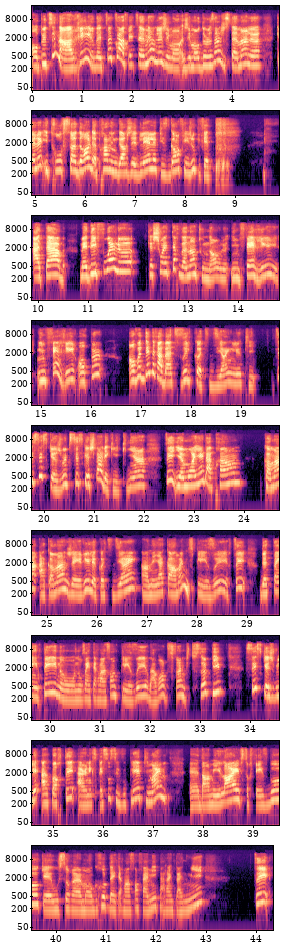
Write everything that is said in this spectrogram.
On peut-tu en rire de ça? En fin de semaine, là, j'ai mon, mon deux ans, justement, là, que là, il trouve ça drôle de prendre une gorgée de lait, là, puis se gonfle les joues, puis fait à table. Mais des fois, là, que je sois intervenante ou non, il me fait rire. Il me fait rire. On peut, on va dédramatiser le quotidien, là, puis c'est ce que je veux, puis c'est ce que je fais avec les clients. il y a moyen d'apprendre comment, à comment gérer le quotidien en ayant quand même du plaisir, de teinter nos, interventions de plaisir, d'avoir du fun, puis tout ça. Puis c'est ce que je voulais apporter à un expresso, s'il vous plaît. Puis même, euh, dans mes lives sur Facebook euh, ou sur euh, mon groupe d'intervention famille parents épanouis.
